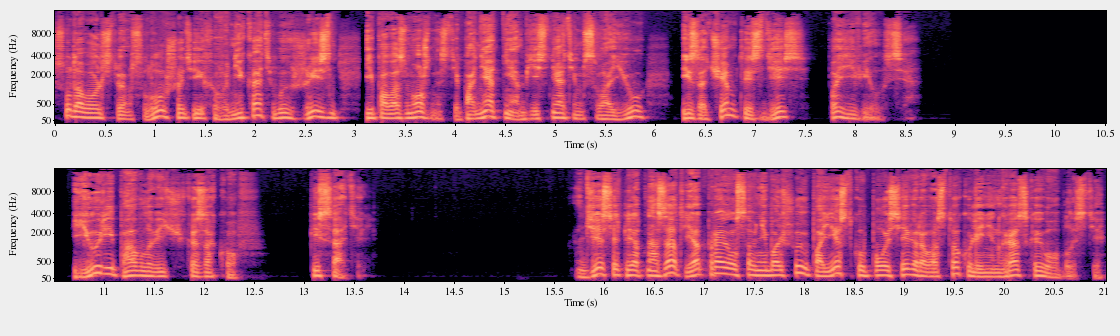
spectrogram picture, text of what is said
с удовольствием слушать их, вникать в их жизнь и по возможности понятнее объяснять им свою и зачем ты здесь появился. Юрий Павлович Казаков. Писатель. Десять лет назад я отправился в небольшую поездку по северо-востоку Ленинградской области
